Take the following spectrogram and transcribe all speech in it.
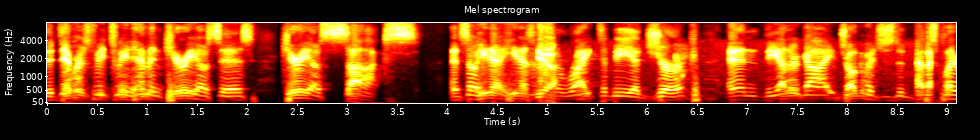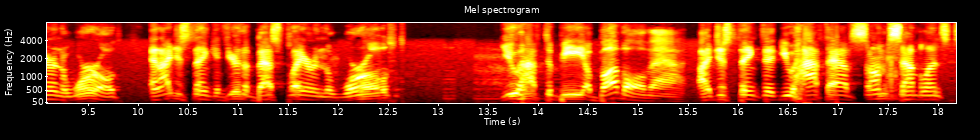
The difference between him and Kyrgios is Kyrgios sucks. And so he, he doesn't Yeah. have the right to be a jerk. And the other guy, Djokovic, is the best player in the world. And I just think if you're the best player in the world, you have to be above all that. I just think that you have to have some semblance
